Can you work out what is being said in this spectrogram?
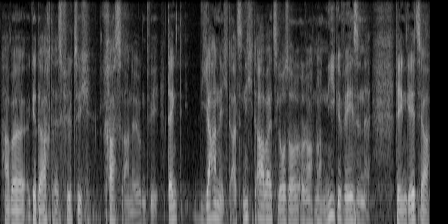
habe gedacht, es fühlt sich krass an irgendwie. Denkt ja nicht als nicht arbeitsloser oder noch nie gewesene. Denen geht es ja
